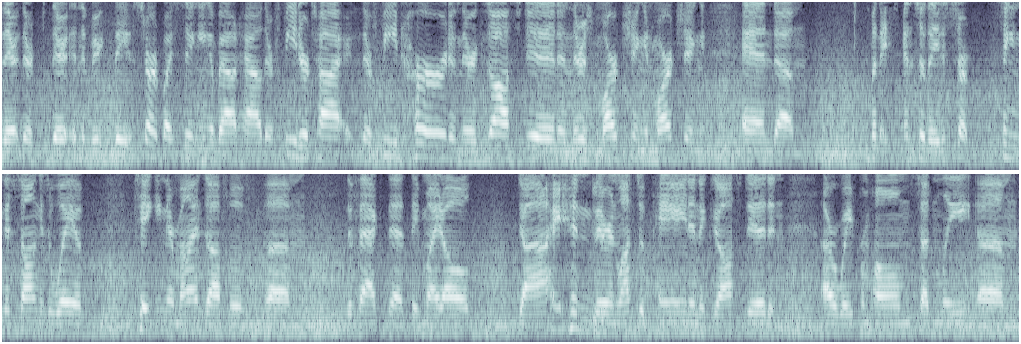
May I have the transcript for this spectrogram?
they're they're they're in the they start by singing about how their feet are tired, their feet hurt, and they're exhausted, and they're just marching and marching, and um, but they and so they just start singing this song as a way of taking their minds off of um, the fact that they might all die and they're in lots of pain and exhausted and are away from home suddenly um,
